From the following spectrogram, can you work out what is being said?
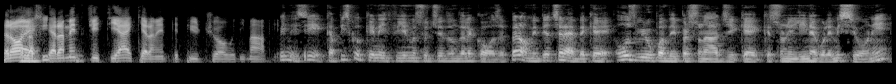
Però è fine- chiaramente GTA è chiaramente più gioco di Mafia. Quindi sì, capisco che nei film succedono delle cose, però mi piacerebbe che o sviluppano dei personaggi che, che sono in linea con le missioni,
